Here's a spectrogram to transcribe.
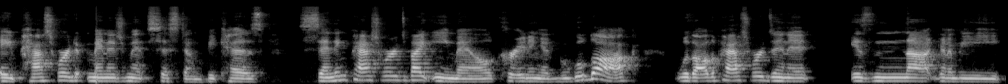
a password management system because sending passwords by email, creating a Google Doc with all the passwords in it is not going to be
